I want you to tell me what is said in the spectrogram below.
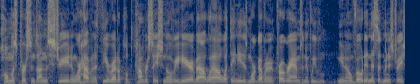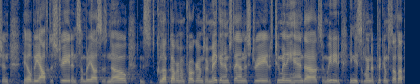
homeless person's on the street and we're having a theoretical conversation over here about well what they need is more government programs and if we you know vote in this administration he'll be off the street and somebody else says no government programs are making him stay on the street there's too many handouts and we need he needs to learn to pick himself up.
